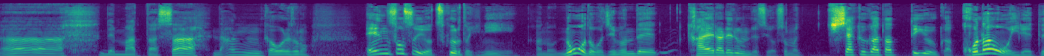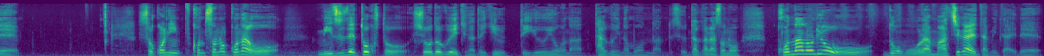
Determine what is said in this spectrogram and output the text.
う。ああ、で、またさ、なんか俺その、塩素水を作るときに、あの、濃度を自分で変えられるんですよ。その、希釈型っていうか、粉を入れて、そこに、その粉を水で溶くと消毒液ができるっていうような類のもんなんですよ。だからその粉の量をどうも俺は間違えたみたいで、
